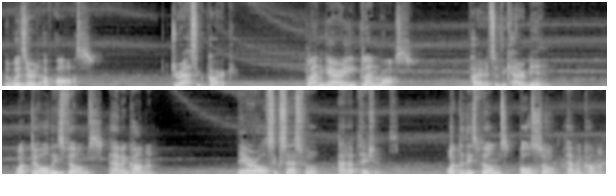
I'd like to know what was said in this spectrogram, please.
The Wizard of Oz, Jurassic Park, Glengarry Glen Ross. Pirates of the Caribbean. What do all these films have in common? They are all successful adaptations. What do these films also have in common?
